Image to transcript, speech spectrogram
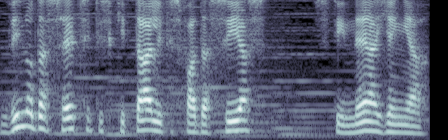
δίνοντας έτσι τη σκητάλη της φαντασίας στη νέα γενιά.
